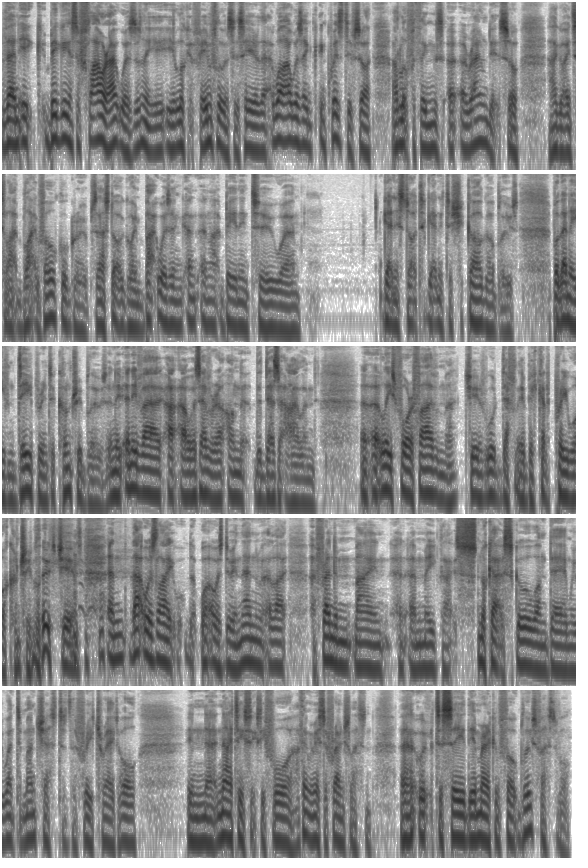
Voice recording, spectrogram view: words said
then it begins to flower outwards, doesn't it? You, you look at influences here. That well, I was inquisitive, so I'd look for things around it. So I got into like black vocal groups, and I started going backwards and, and, and like being into. Um, getting started to getting into Chicago blues, but then even deeper into country blues. And if, and if I, I, I was ever on the desert island, at least four or five of my tunes would definitely be kind of pre-war country blues tunes, and that was like what I was doing then. Like a friend of mine and, me like snuck out of school one day, and we went to Manchester to the Free Trade Hall in uh, 1964. I think we missed a French lesson uh, to see the American Folk Blues Festival.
